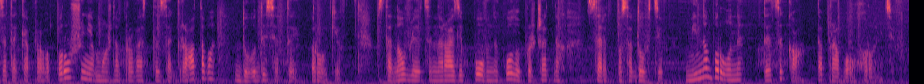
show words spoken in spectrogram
За таке правопорушення можна провести за ґратами до 10 років. Встановлюється наразі повне коло причетних серед посадовців Міноборони, ТЦК та правоохоронців.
